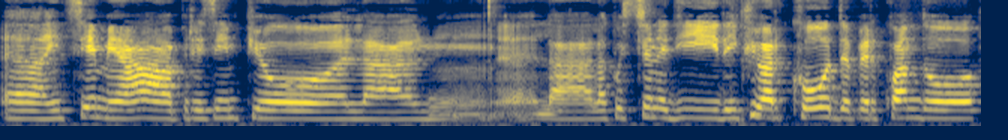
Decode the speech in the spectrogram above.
uh, insieme a, per esempio, la, la, la questione di, dei QR code per quando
